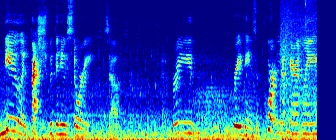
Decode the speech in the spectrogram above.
new and fresh with the new story. So, gotta breathe. Breathing is important, apparently.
